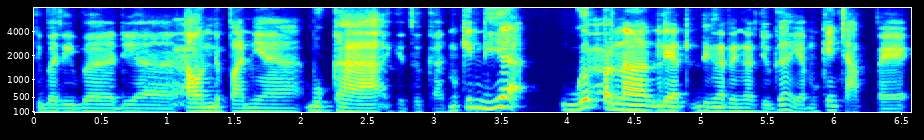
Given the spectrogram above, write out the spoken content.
tiba-tiba dia tahun depannya buka gitu kan. Mungkin dia gue pernah lihat dengar-dengar juga ya mungkin capek,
